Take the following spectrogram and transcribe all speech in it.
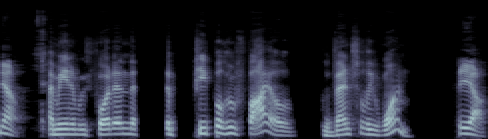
No. I mean, we fought, and the, the people who filed eventually won. Yeah.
